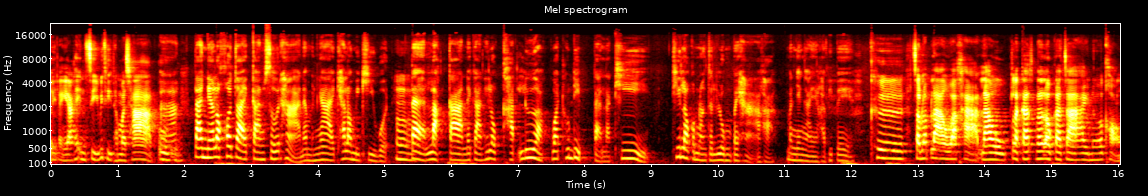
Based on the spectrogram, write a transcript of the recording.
ยอะไรเงี้ยอินทรีย์วิถีธรรมชาติเอออ่าแต่อันเนี้ยเราเข้าใจการ search หาเนี่ยมันง่ายแค่เรามี keyword อืมแต่หลักการในการที่เราคัดเลือกวัตถุดิบแต่ละที่ที่เรากำลังจะลงไปหาค่ะ มันยังไงอะคะพี่เป้ คือสำหรับเราอะค่ะ เรากระเรากระจายเนื้อะของ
